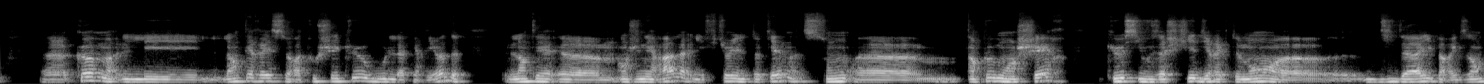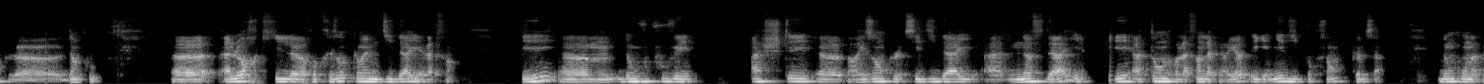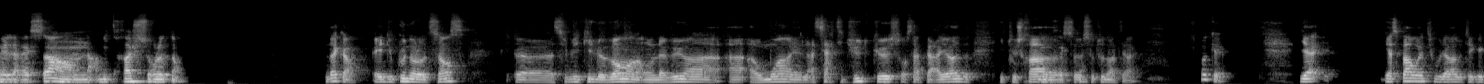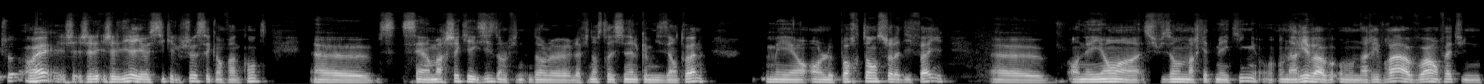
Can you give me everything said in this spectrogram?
euh, comme l'intérêt sera touché que au bout de la période, euh, en général, les future yield tokens sont euh, un peu moins chers que si vous achetiez directement euh, 10 DAI, par exemple, euh, d'un coup, euh, alors qu'ils représentent quand même 10 DAI à la fin. Et donc, vous pouvez acheter, par exemple, ces 10 DAI à 9 DAI et attendre la fin de la période et gagner 10% comme ça. Donc, on appellerait ça un arbitrage sur le temps. D'accord. Et du coup, dans l'autre sens, euh, celui qui le vend, on l'a vu, hein, a, au moins la certitude que sur sa période, il touchera euh, ce, taux d'intérêt. OK. Il y a... Gaspard, ouais, tu voulais rajouter quelque chose? Ouais, j'allais dire, il y a aussi quelque chose, c'est qu'en fin de compte, euh, c'est un marché qui existe dans, le, dans la finance traditionnelle, comme disait Antoine, mais en, le portant sur la DeFi, euh, en ayant un suffisant market making, on, arrive à, on arrivera à avoir en fait une,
